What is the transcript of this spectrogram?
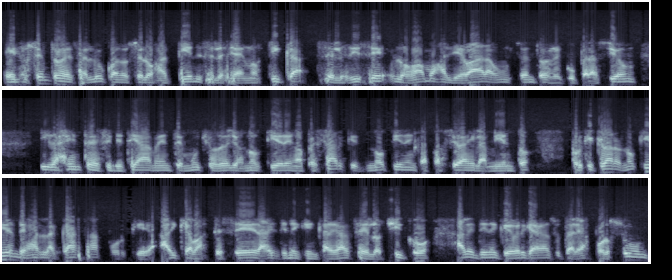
En los centros de salud, cuando se los atiende y se les diagnostica, se les dice, los vamos a llevar a un centro de recuperación y la gente definitivamente, muchos de ellos no quieren, a pesar que no tienen capacidad de aislamiento, porque claro, no quieren dejar la casa porque hay que abastecer, alguien tiene que encargarse de los chicos, alguien tiene que ver que hagan sus tareas por Zoom,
